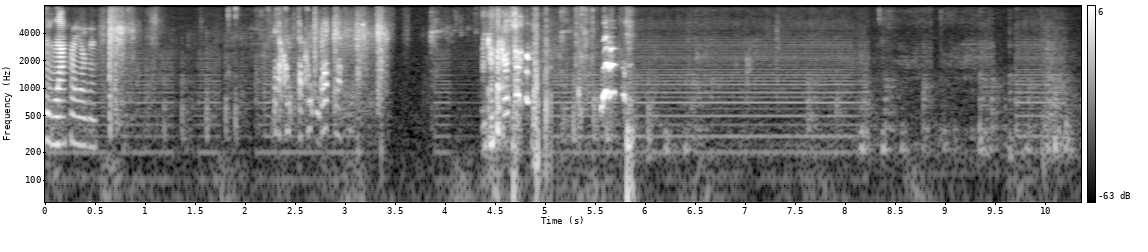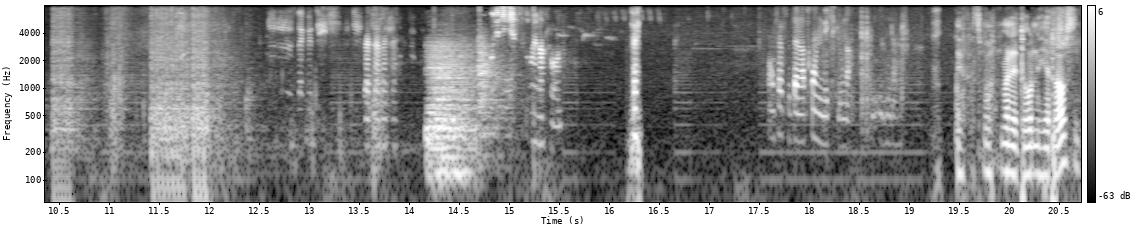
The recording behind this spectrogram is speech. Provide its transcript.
Was Junge. Kommt ein Was macht meine Drohne hier draußen?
